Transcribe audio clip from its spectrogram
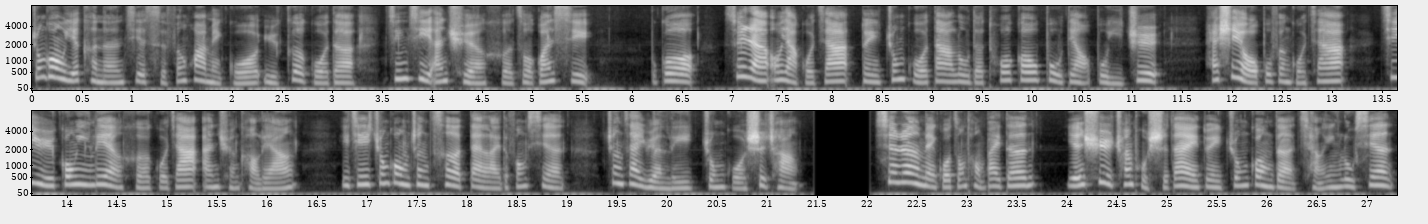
中共也可能借此分化美国与各国的经济安全合作关系。不过，虽然欧亚国家对中国大陆的脱钩步调不一致，还是有部分国家基于供应链和国家安全考量，以及中共政策带来的风险，正在远离中国市场。现任美国总统拜登延续川普时代对中共的强硬路线。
